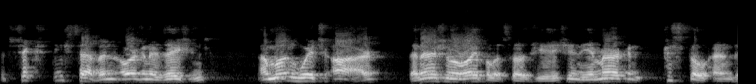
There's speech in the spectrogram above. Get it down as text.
to 67 organizations among which are the National Rifle Association, the American Pistol and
